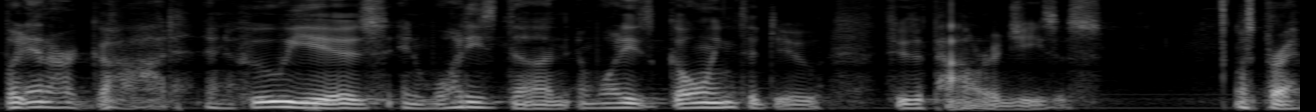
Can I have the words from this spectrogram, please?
but in our God and who He is and what He's done and what He's going to do through the power of Jesus. Let's pray.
